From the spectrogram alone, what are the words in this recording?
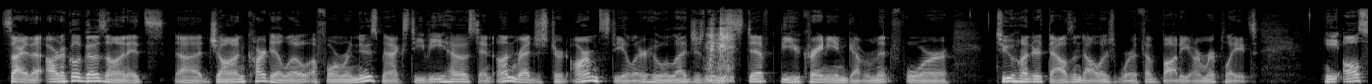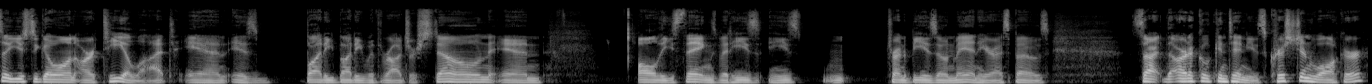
Sorry, that article goes on. It's uh, John Cardillo, a former Newsmax TV host and unregistered arms dealer who allegedly stiffed the Ukrainian government for $200,000 worth of body armor plates. He also used to go on RT a lot and is buddy buddy with Roger Stone and all these things, but he's he's trying to be his own man here, I suppose. Sorry, the article continues. Christian Walker,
